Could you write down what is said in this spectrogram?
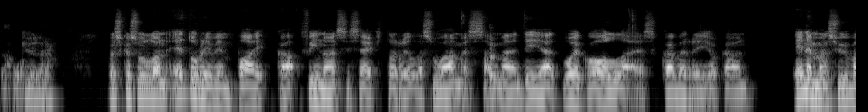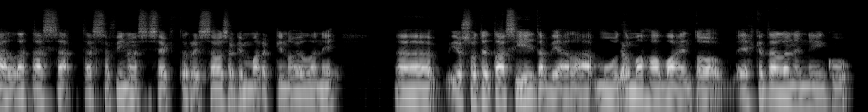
hyvä huomioida. Kyllä koska sulla on eturivin paikka finanssisektorilla Suomessa. Mä en tiedä, että voiko olla edes kaveri, joka on enemmän syvällä tässä, tässä finanssisektorissa osakemarkkinoilla, niin ö, jos otetaan siitä vielä muutama Joo. havainto, ehkä tällainen niin kuin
